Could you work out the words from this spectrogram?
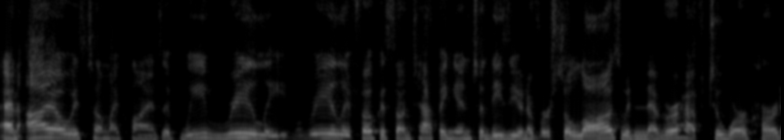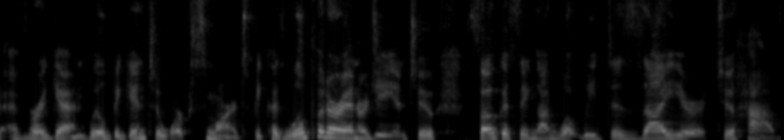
And i always tell my clients if we really really focus on tapping into these universal laws we never have to work hard ever again. We'll begin to work smart because because we'll put our energy into focusing on what we desire to have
